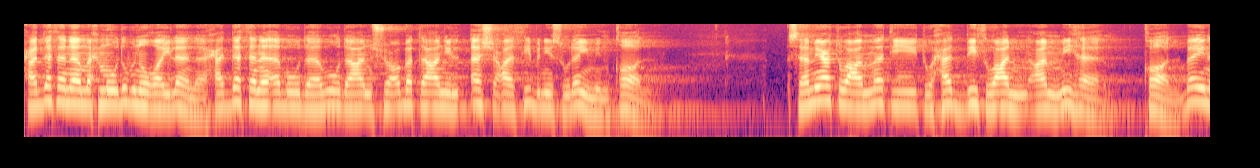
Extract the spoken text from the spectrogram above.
حدثنا محمود بن غيلان حدثنا أبو داود عن شعبة عن الأشعث بن سليم قال سمعت عمتي تحدث عن عمها. قال بين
